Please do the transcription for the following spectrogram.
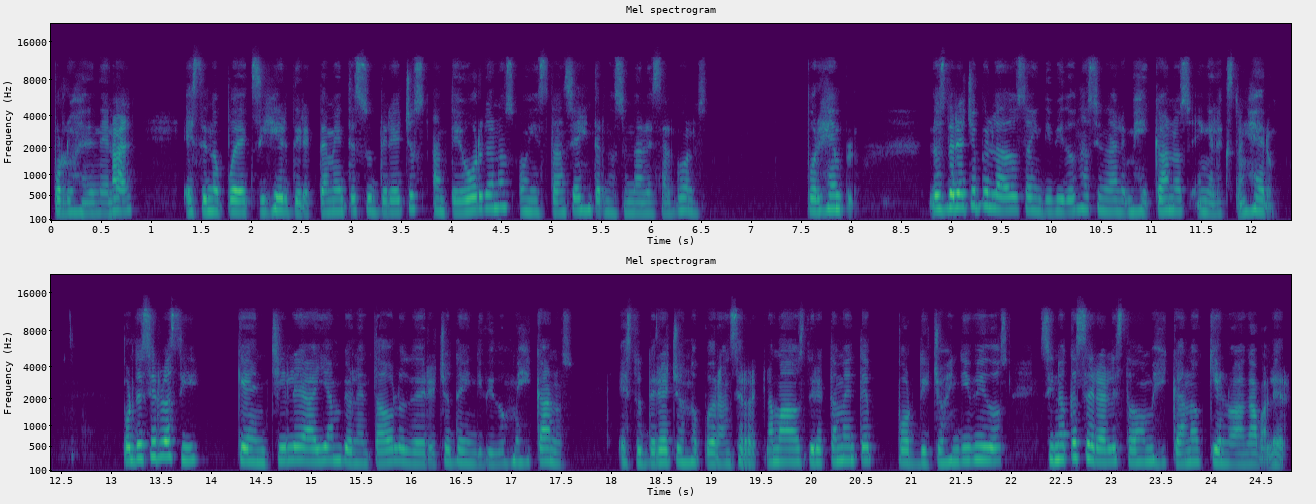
Por lo general, este no puede exigir directamente sus derechos ante órganos o instancias internacionales algunos. Por ejemplo, los derechos violados a individuos nacionales mexicanos en el extranjero. Por decirlo así, que en Chile hayan violentado los derechos de individuos mexicanos. Estos derechos no podrán ser reclamados directamente por dichos individuos, sino que será el Estado mexicano quien lo haga valer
